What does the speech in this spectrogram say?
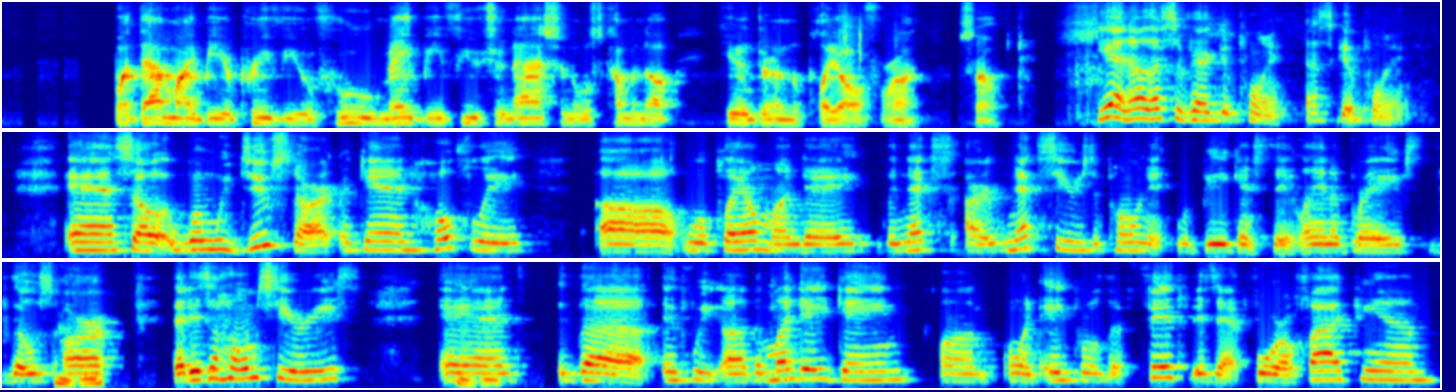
but that might be a preview of who may be future nationals coming up here during the playoff run. So, yeah, no, that's a very good point. That's a good point. And so when we do start again, hopefully uh, we'll play on Monday. The next our next series opponent would be against the Atlanta Braves. Those mm-hmm. are that is a home series, mm-hmm. and mm-hmm. the if we uh, the Monday game um, on April the fifth is at four o oh five p.m.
